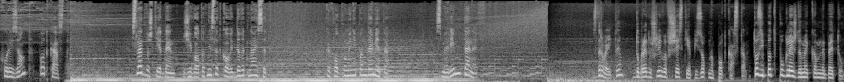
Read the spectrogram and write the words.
Хоризонт подкаст. Следващия ден. Животът ни след COVID-19. Какво промени пандемията? Смерим Тенев. Здравейте! Добре дошли в шестия епизод на подкаста. Този път поглеждаме към небето,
